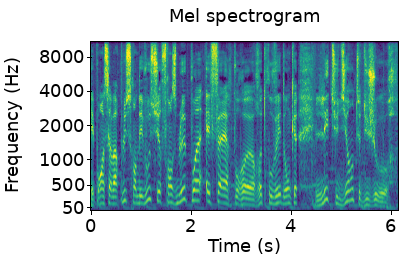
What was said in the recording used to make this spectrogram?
Et pour en savoir plus, rendez-vous sur francebleu.fr pour retrouver donc l'étudiante du jour.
